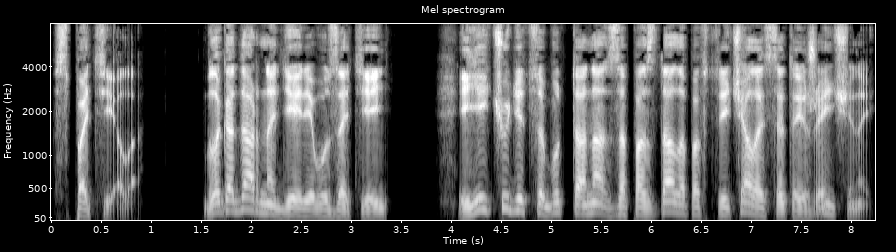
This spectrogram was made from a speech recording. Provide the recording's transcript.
вспотела. Благодарна дереву за тень, и ей чудится, будто она запоздала повстречалась с этой женщиной,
